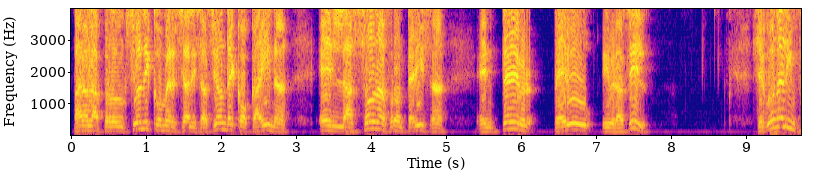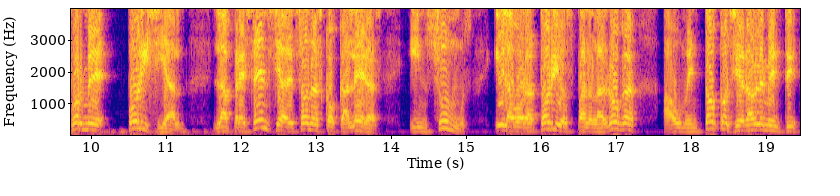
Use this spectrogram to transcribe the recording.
para la producción y comercialización de cocaína en la zona fronteriza entre Perú y Brasil. Según el informe policial, la presencia de zonas cocaleras, insumos y laboratorios para la droga aumentó considerablemente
